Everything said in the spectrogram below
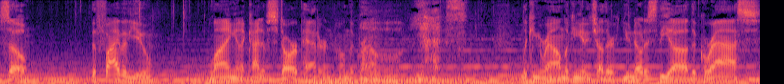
So, the five of you lying in a kind of star pattern on the ground. yes. Looking around, looking at each other, you notice the uh, the grass,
